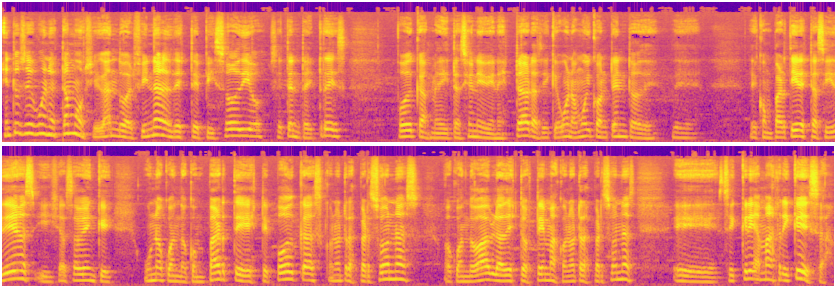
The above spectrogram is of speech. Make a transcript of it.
Entonces, bueno, estamos llegando al final de este episodio 73, podcast Meditación y Bienestar, así que bueno, muy contento de, de, compartir estas ideas y ya saben que uno cuando comparte este podcast con otras personas o cuando habla de estos temas con otras personas, eh, se crea más riqueza.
